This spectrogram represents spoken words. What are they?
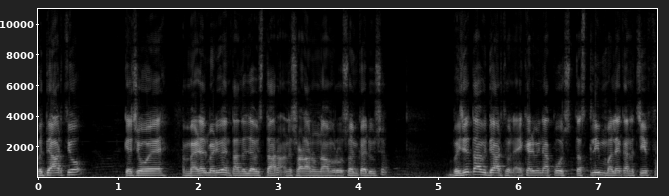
વિદ્યાર્થીઓ, કે જેઓએ મેડલ મેળવ્યું અને તાંદલજા વિસ્તાર અને શાળાનું નામ રોશન કર્યું છે. વિજેતા વિદ્યાર્થીઓને એકેડમીના કોચ તસ્લીમ મલિક અને ચીફ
